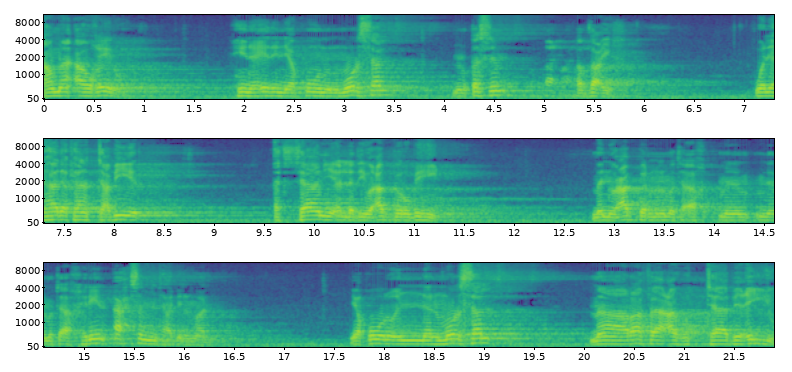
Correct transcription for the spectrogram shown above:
أو ما أو غيره؟ حينئذ يكون المرسل من قسم الضعيف. ولهذا كان التعبير الثاني الذي يعبر به من يعبر من من المتأخرين أحسن من تعبير المؤلف يقول إن المرسل ما رفعه التابعي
